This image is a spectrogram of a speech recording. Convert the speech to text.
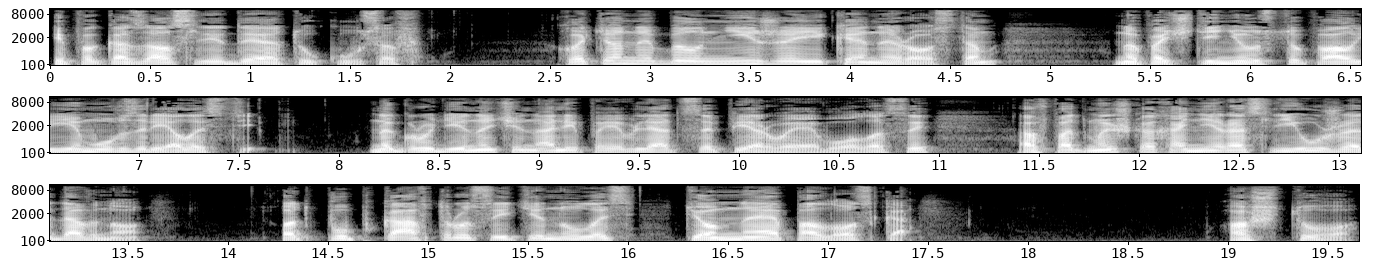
и показал следы от укусов. Хоть он и был ниже и Кены ростом, но почти не уступал ему в зрелости. На груди начинали появляться первые волосы, а в подмышках они росли уже давно. От пупка в трусы тянулась темная полоска. «А что?»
